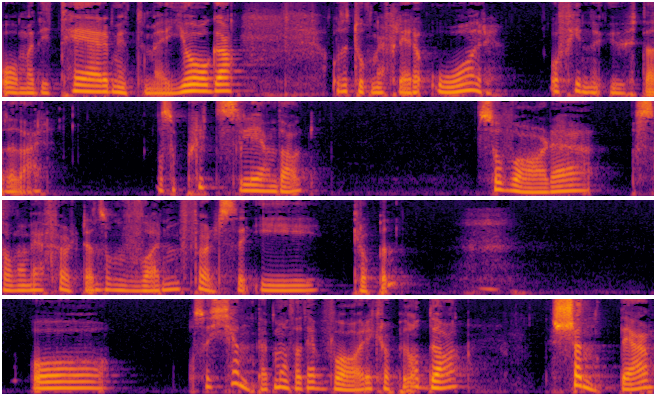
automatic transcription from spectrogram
å meditere, begynte med yoga. Og det tok meg flere år å finne ut av det der. Og så plutselig en dag så var det som om jeg følte en sånn varm følelse i kroppen. Og, og, så kjente jeg på en måte at jeg var i kroppen. Og da skjønte jeg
